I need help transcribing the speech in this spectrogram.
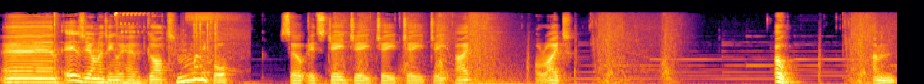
And is the only thing we have got money for. So it's JJJJJI. Alright. Oh! I'm an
